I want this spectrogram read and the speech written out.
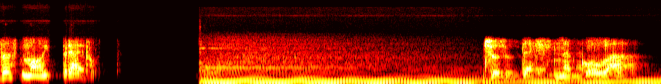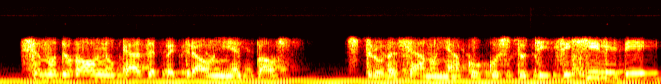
в мой превод. Чудесна кола, самодоволно каза петролният бос – Струва само няколко стотици хиляди,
